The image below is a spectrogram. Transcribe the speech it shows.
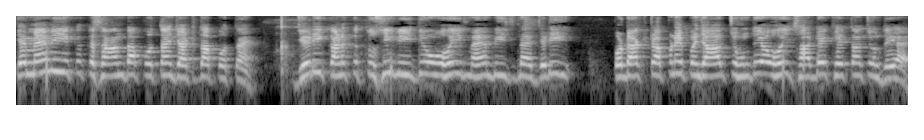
ਕਿ ਮੈਂ ਵੀ ਇੱਕ ਕਿਸਾਨ ਦਾ ਪੁੱਤ ਹਾਂ ਜੱਟ ਦਾ ਪੁੱਤ ਹਾਂ ਜਿਹੜੀ ਕਣਕ ਤੁਸੀਂ ਬੀਜਦੇ ਹੋ, ਉਹੀ ਮੈਂ ਬੀਜਦਾ। ਜਿਹੜੀ ਪ੍ਰੋਡਕਟ ਆਪਣੇ ਪੰਜਾਬ 'ਚ ਹੁੰਦੇ ਆ, ਉਹੀ ਸਾਡੇ ਖੇਤਾਂ 'ਚ ਹੁੰਦੇ ਆ।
